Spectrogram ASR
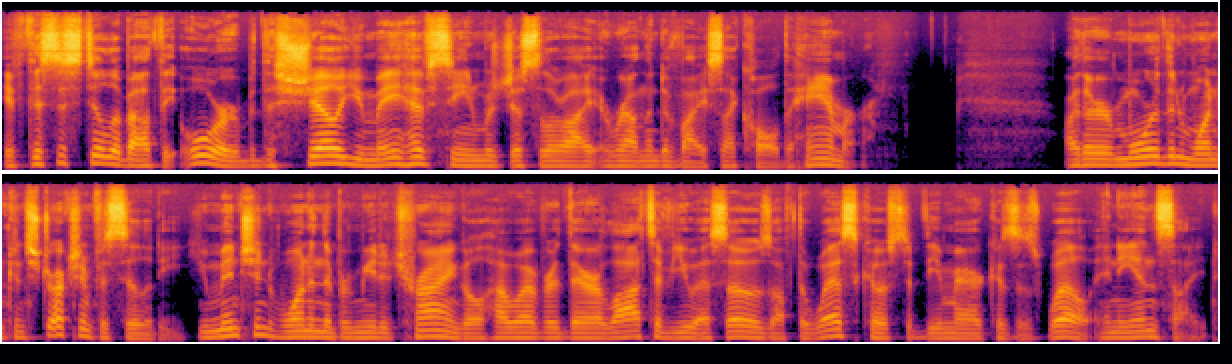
If this is still about the orb, the shell you may have seen was just the light around the device I call the hammer. Are there more than one construction facility? You mentioned one in the Bermuda Triangle, however, there are lots of USOs off the west coast of the Americas as well. Any insight?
